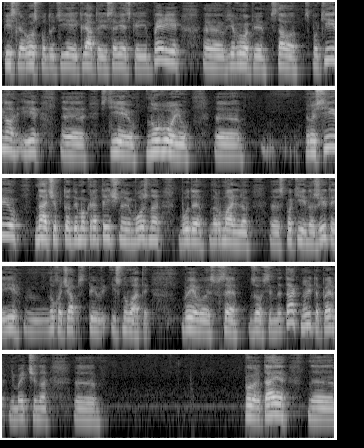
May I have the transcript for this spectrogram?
після розпаду тієї клятої Совєтської імперії в Європі стало спокійно і з тією новою. Росією, начебто демократичною, можна буде нормально, е, спокійно жити і ну, хоча б співіснувати. Виявилось все зовсім не так. Ну і тепер Німеччина е, повертає, е,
